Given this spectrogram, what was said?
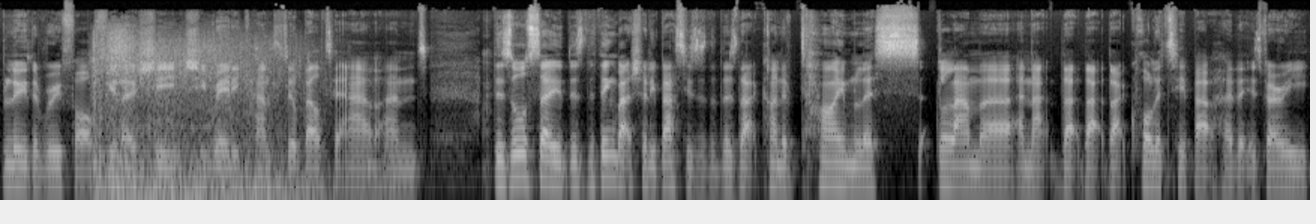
blew the roof off. You know, she she really can still belt it out. And there's also there's the thing about Shirley Bassey is that there's that kind of timeless glamour and that that that that quality about her that is very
